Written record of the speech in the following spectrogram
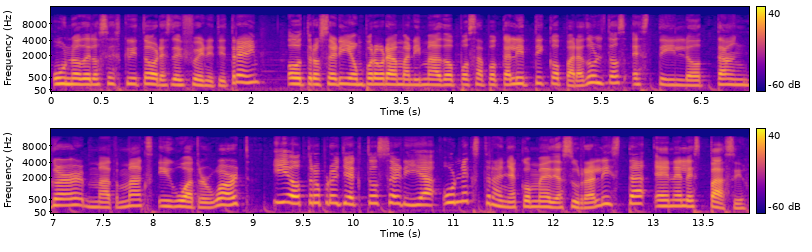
uno de los escritores de Infinity Train, otro sería un programa animado posapocalíptico para adultos estilo Tanger, Mad Max y Waterworld. Y otro proyecto sería una extraña comedia surrealista en el espacio.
